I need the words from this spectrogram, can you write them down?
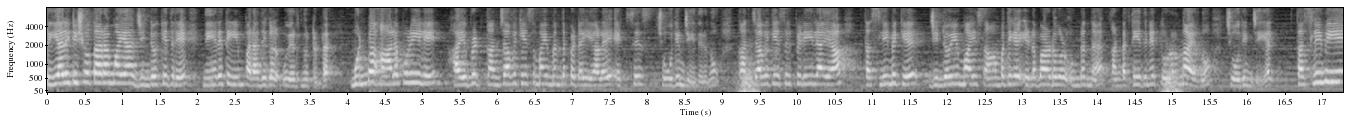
റിയാലിറ്റി ഷോ താരമായ ജിൻഡോയ്ക്കെതിരെ നേരത്തെയും പരാതികൾ ഉയർന്നിട്ടുണ്ട്. മുൻപ് ആലപ്പുഴയിലെ ഹൈബ്രിഡ് കഞ്ചാവ് കേസുമായി ബന്ധപ്പെട്ട ഇയാളെ എക്സൈസ് ചോദ്യം ചെയ്തിരുന്നു. കഞ്ചാവ് കേസിൽ പിടിയിലായ തസ്ലീമയ്ക്ക് ജിൻഡോയുമായി സാമ്പത്തിക ഇടപാടുകൾ ഉണ്ടെന്ന് കണ്ടെത്തിയതിനെ തുടർന്നായിരുന്നു ചോദ്യം ചെയ്യൽ. തസ്ലീമിയെ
